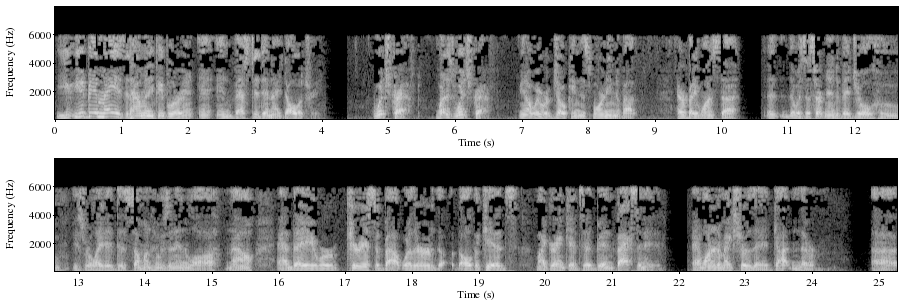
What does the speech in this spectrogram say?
You, would be amazed at how many people are in, in, invested in idolatry. Witchcraft. What is witchcraft? You know, we were joking this morning about everybody wants to. Uh, there was a certain individual who is related to someone who is an in-law now, and they were curious about whether the, all the kids, my grandkids, had been vaccinated, and wanted to make sure they had gotten their uh,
